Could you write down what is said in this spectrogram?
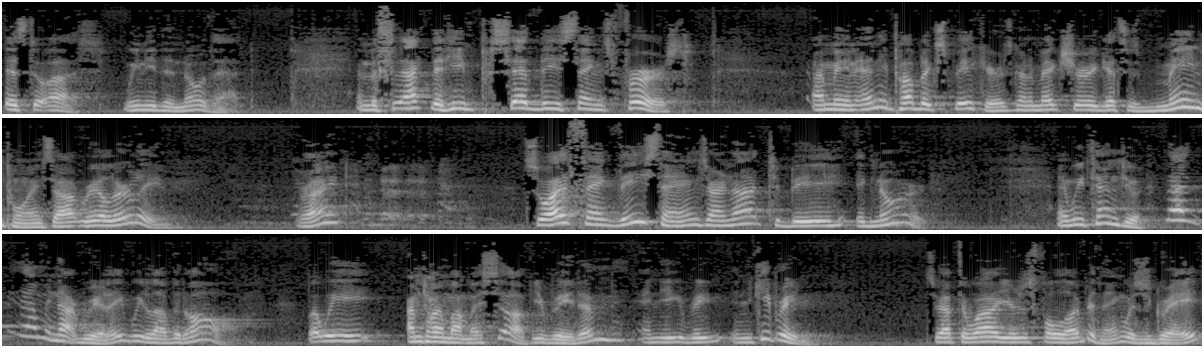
it's to us. We need to know that. And the fact that he said these things first, I mean, any public speaker is going to make sure he gets his main points out real early. Right? So I think these things are not to be ignored. And we tend to. Not, I mean, not really. We love it all. But we, I'm talking about myself. You read them and you read and you keep reading. So after a while, you're just full of everything, which is great.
